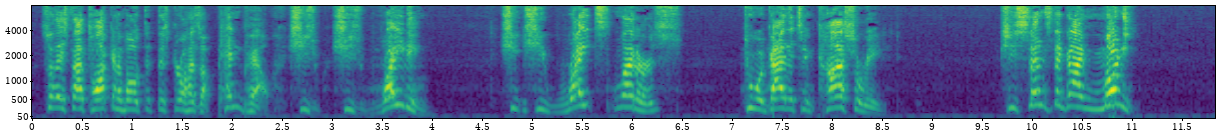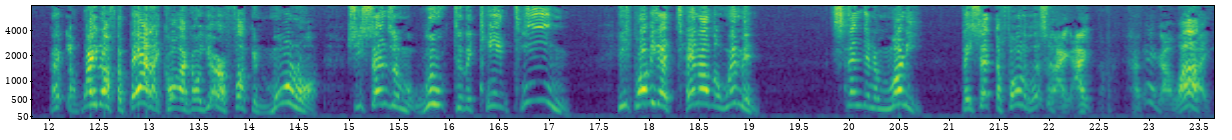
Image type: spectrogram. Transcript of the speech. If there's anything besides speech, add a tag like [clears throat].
So they start talking about that this girl has a pen pal. She's she's writing. She she writes letters to a guy that's incarcerated. She sends the guy money. Right off the bat, I call. I go, you're a fucking moron. She sends him loot to the canteen. He's probably got 10 other women sending him money. They sent the photo. Listen, I, I, I ain't gonna lie.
